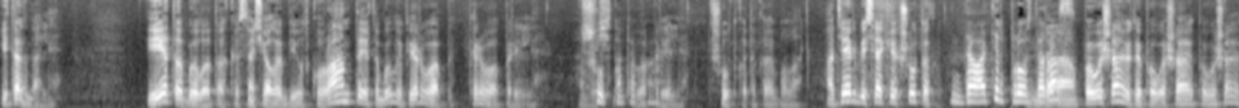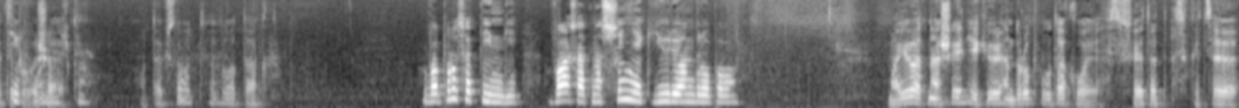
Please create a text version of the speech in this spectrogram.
и так далее. И это было так, сначала бьют куранты, это было 1, 1 апреля. Шутка такая. В апреле. Шутка такая была. А теперь без всяких шуток. Да, а теперь просто да, раз. Повышают и повышают, повышают и повышают. Вот, так что вот, вот так. Вопрос от Инги. Ваше отношение к Юрию Андропову? Мое отношение к Юрию Андропову такое. Это, так сказать, э,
